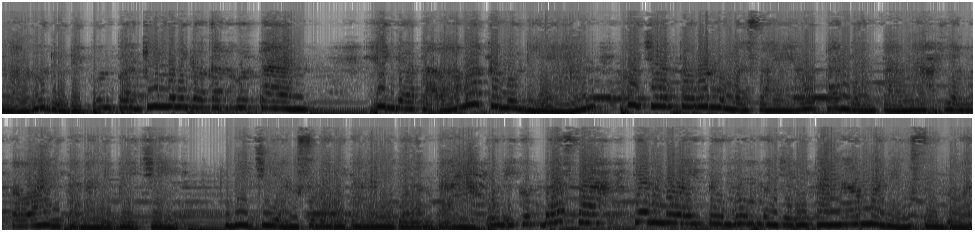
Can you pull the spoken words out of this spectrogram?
Lalu Dodi pun pergi meninggalkan hutan. Hingga tak lama kemudian, hujan turun membasahi hutan dan tanah yang telah ditanami biji. Biji yang sudah ditanami dalam tanah pun ikut basah dan mulai tumbuh menjadi tanaman yang subur.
